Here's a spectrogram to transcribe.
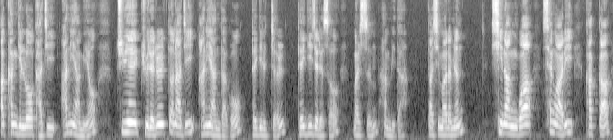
악한 길로 가지 아니하며 주의 규례를 떠나지 아니한다고 101절, 102절에서 말씀합니다. 다시 말하면 신앙과 생활이 각각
